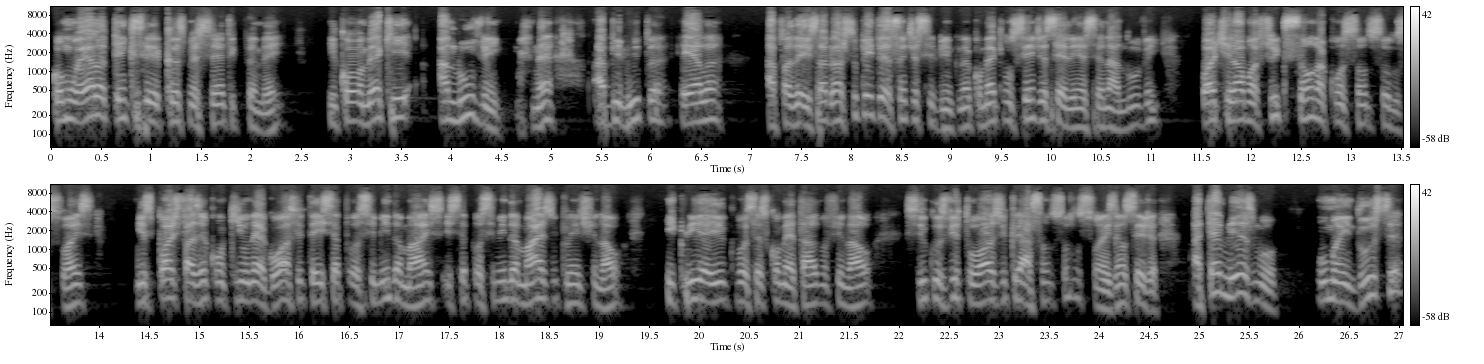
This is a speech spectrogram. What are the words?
como ela tem que ser customer-centric também, e como é que a nuvem né, habilita ela a fazer isso. Sabe? Eu acho super interessante esse vínculo, né? como é que um centro de excelência na nuvem pode tirar uma fricção na construção de soluções isso pode fazer com que o negócio TI se aproxime ainda mais e se aproxime ainda mais do cliente final e cria aí que vocês comentaram no final, ciclos virtuosos de criação de soluções. Né? Ou seja, até mesmo uma indústria,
